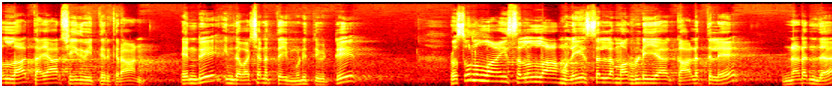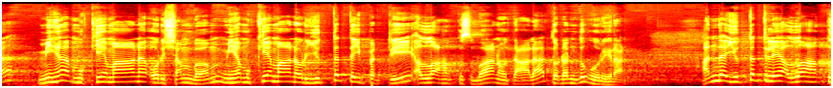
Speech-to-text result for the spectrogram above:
அல்லாஹ் தயார் செய்து வைத்திருக்கிறான் என்று இந்த வசனத்தை முடித்துவிட்டு ரசூலுல்லாய் சல்லல்லாஹ் அலையசல்லம் அவர்களுடைய காலத்திலே நடந்த மிக முக்கியமான ஒரு சம்பவம் மிக முக்கியமான ஒரு யுத்தத்தை பற்றி அல்லாஹாக்கு சுபானோ தாலா தொடர்ந்து கூறுகிறான். அந்த யுத்தத்திலே அல்லாஹாக்கு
